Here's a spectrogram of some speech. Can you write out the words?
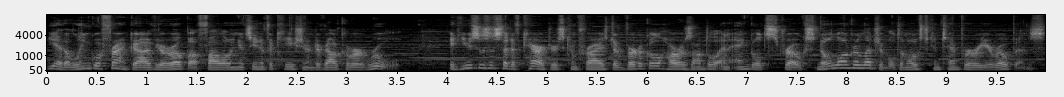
yeah, the lingua franca of Europa following its unification under Valkyrur rule. It uses a set of characters comprised of vertical, horizontal, and angled strokes no longer legible to most contemporary Europans.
